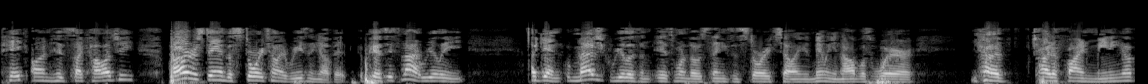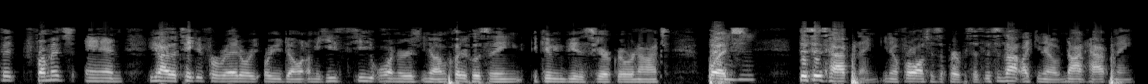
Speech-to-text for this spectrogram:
take on his psychology. But I understand the storytelling reasoning of it because it's not really again, magic realism is one of those things in storytelling, and mainly in novels, where you kind of try to find meaning of it from it, and you can either take it for read or or you don't. I mean, he he wonders, you know, I'm clearly listening. It could even be the scarecrow or not, but Mhm. this is happening. You know, for all intents and purposes, this is not like you know not happening.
